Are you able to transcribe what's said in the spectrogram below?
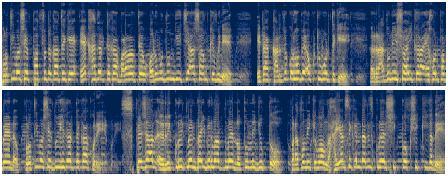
প্রতি মাসে পাঁচশো টাকা থেকে এক হাজার টাকা বাড়ানোতে অনুমোদন দিয়েছে আসাম ক্যাবিনেট। এটা কার্যকর হবে অক্টোবর থেকে। রাধুনী সহায়িকারা এখন পাবেন প্রতি মাসে দুই হাজার টাকা করে। স্পেশাল রিক্রুটমেন্ট ড্রাইভের মাধ্যমে নতুন নিযুক্ত, প্রাথমিক এবং হায়ার সেকেন্ডারি স্কুলের শিক্ষক, শিক্ষিকাদের।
